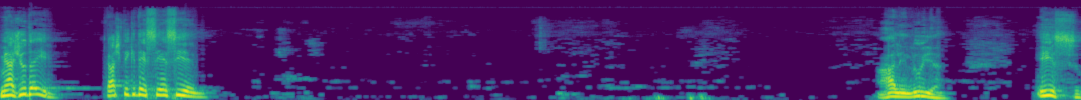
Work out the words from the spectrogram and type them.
Me ajuda aí. Eu acho que tem que descer esse. Aleluia. Isso.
